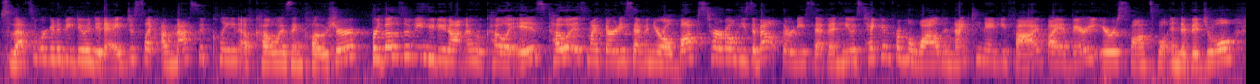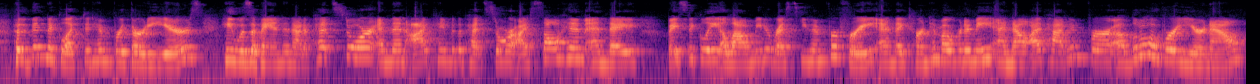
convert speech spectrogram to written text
So that's what we're gonna be doing today, just like a massive clean of Koa's enclosure. For those of you who do not know who Koa is, Koa is my 37 year old box turtle. He's about 37. He was taken from the wild in 1985 by a very irresponsible individual who then neglected him for 30 years. He was abandoned at a pet store and then I came to the pet store, I saw him and they basically allowed me to rescue him for free and they turned him over to me and now I've had him for a little over a year now.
